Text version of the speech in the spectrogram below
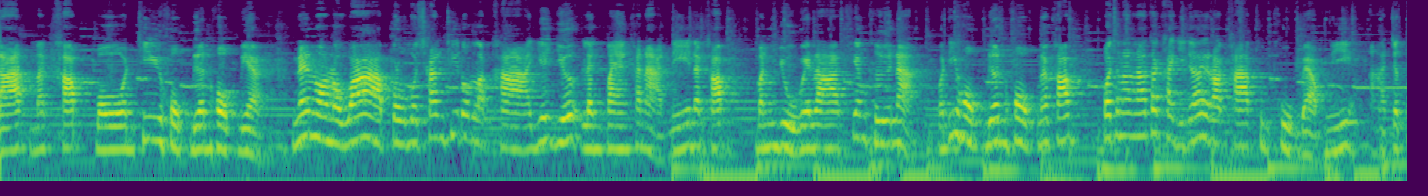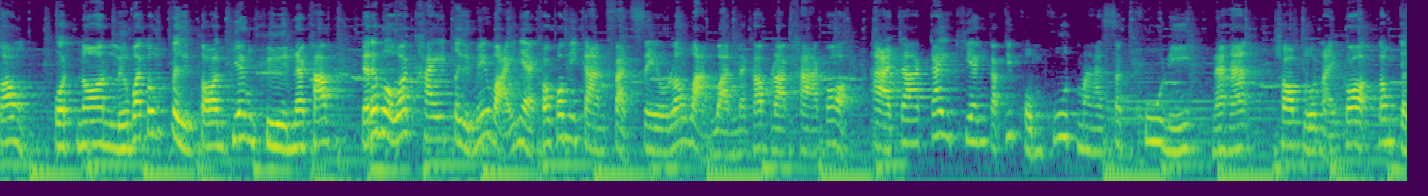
l a s นะครับ โปรวันที่ 6 เดือน 6 เนี่ย แน่นอนเราว่าโปรโมชั่นที่ลดราคาเยอะๆ แรงๆ ขนาดนี้นะครับ มันอยู่เวลาเที่ยงคืนน่ะ วันที่ 6 เดือน 6 นะครับ เพราะฉะนั้นแล้วถ้าใครอยากจะได้ราคาถูกๆ แบบนี้อาจจะต้อง อดนอนหรือว่าต้องตื่นตอนเที่ยงคืนนะครับ แต่ถ้าบอกว่าใครตื่นไม่ไหวเนี่ยเขาก็มีการแฟลชเซลล์ระหว่างวันนะครับ ราคาก็อาจจะใกล้เคียงกับที่ผมพูดมาสักครู่นี้นะฮะ ชอบตัวไหนก็ต้องจะ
